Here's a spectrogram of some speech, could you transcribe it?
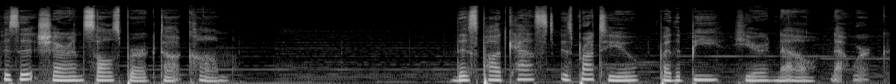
visit SharonSalzberg.com. This podcast is brought to you by the Be Here Now Network.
